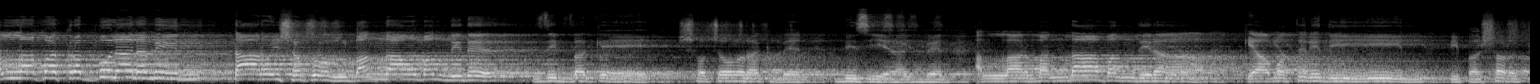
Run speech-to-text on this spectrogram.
আল্লাহ পাক রব্বুল আলামিন তার ওই সকল বান্দা ও বান্দিদের জিব্বাকে সচল রাখবেন বিজিয়ে রাখবেন। আল্লাহর বান্দা, বান্দিরা কেয়ামতের দিন পিপাসার্ত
